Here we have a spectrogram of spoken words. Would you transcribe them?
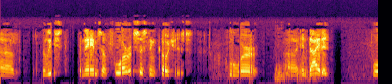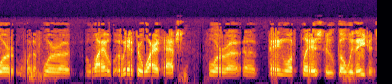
uh, released the names of four assistant coaches who were uh, indicted for for uh, wire, after wiretaps for uh, uh, paying off players to go with agents,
